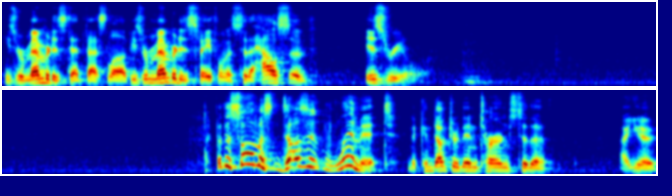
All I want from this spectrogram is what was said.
He's remembered his steadfast love. He's remembered his faithfulness to the house of Israel. But the psalmist doesn't limit, the conductor then turns to the, uh, you know,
